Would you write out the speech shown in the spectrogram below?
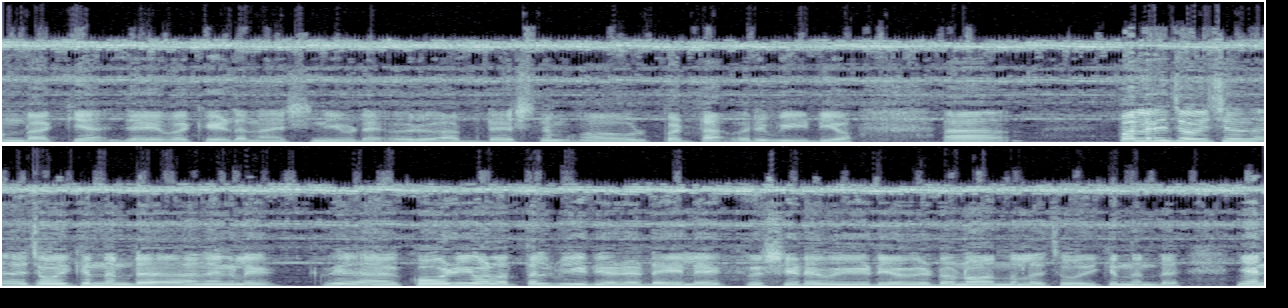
ഉണ്ടാക്കിയ ജൈവ കീടനാശിനിയുടെ ഒരു അപ്ഡേഷനും ഉൾപ്പെട്ട ഒരു വീഡിയോ. പലരും ചോദിച്ചു ചോദിക്കുന്നുണ്ട്. നിങ്ങൾ കോഴി വളർത്തൽ വീഡിയോയുടെ ഇടയിൽ കൃഷിയുടെ വീഡിയോ ഇടണോ എന്നുള്ളത് ചോദിക്കുന്നുണ്ട്. ഞാൻ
